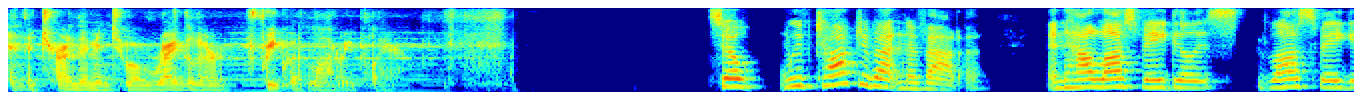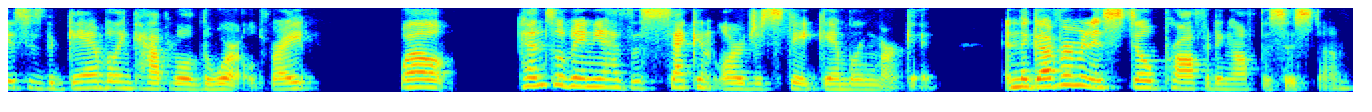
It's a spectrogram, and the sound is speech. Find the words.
and to turn them into a regular, frequent lottery player. So we've talked about Nevada and how Las Vegas Las Vegas is the gambling capital of the world, right? Well, Pennsylvania has the second largest state gambling market, and the government is still profiting off the system.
